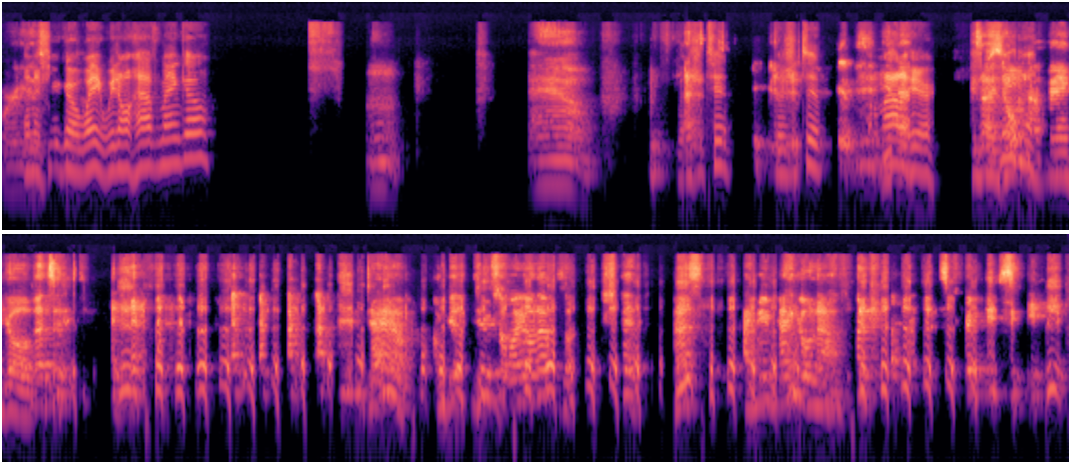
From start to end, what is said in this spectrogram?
We're gonna And if you go, wait, we don't have mango, Mm. Damn. there's a tip. There's a tip. I'm Yeah, out of here. Because I See don't ya. have mango. That's it. Damn. I'm getting tips on my own episode. Shit. That's I need mango now. That's crazy.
